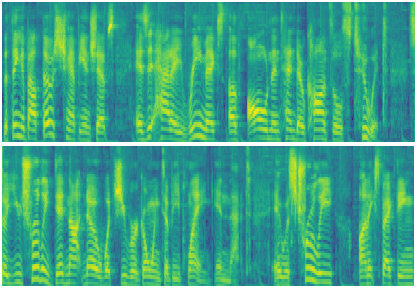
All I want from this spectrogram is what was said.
The thing about those championships is it had a remix of all Nintendo consoles to it. So you truly did not know what you were going to be playing in that. It was truly unexpecting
